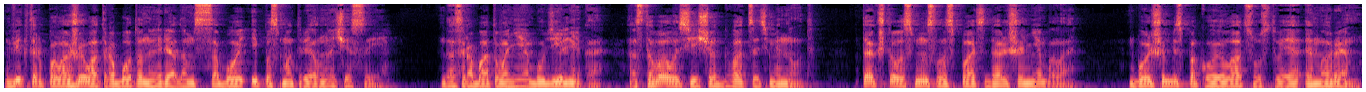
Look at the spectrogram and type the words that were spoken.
Виктор положил отработанный рядом с собой и посмотрел на часы. До срабатывания будильника оставалось еще 20 минут. Так что смысла спать дальше не было. Больше беспокоило отсутствие МРМ.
